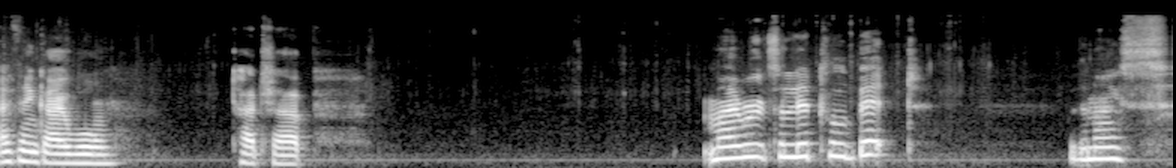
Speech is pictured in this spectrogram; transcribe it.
I think I will touch up my roots a little bit with a nice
